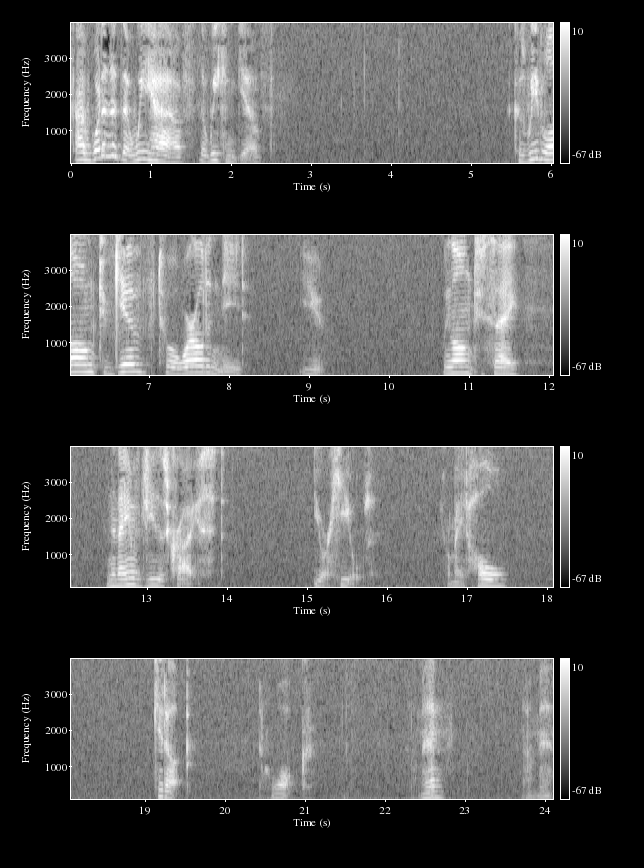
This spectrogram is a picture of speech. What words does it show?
God, what is it that we have that we can give? Because we long to give to a world in need you. We long to say, in the name of Jesus Christ, you are healed. You are made whole. Get up and walk. Amen. Amen.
